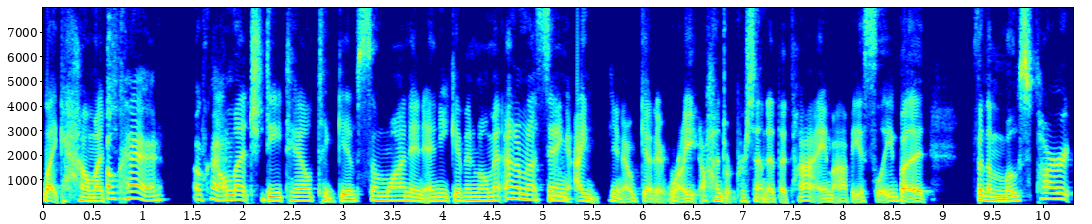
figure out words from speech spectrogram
Like how much Okay. Okay. How much detail to give someone in any given moment. And I'm not saying. I, you know, get it right 100% of the time, obviously, but for the most part,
